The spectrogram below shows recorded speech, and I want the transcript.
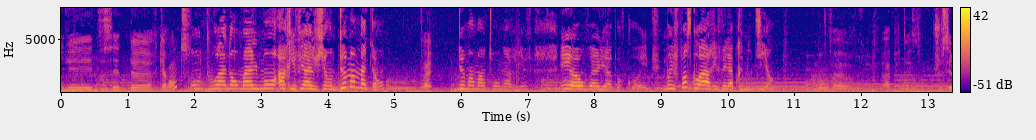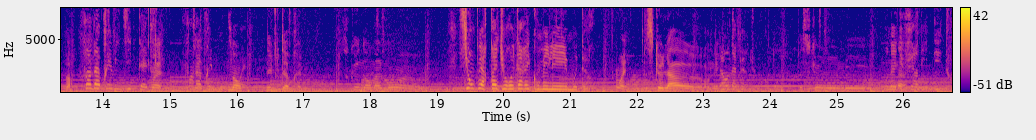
Il est 17h40 On doit normalement arriver à Gien demain matin. Ouais. Demain matin, on arrive. Et euh, on va aller à Porco. Et puis, moi, je pense qu'on va arriver l'après-midi. Hein. Non, on va. Ah, peut-être. Je sais pas. Fin d'après-midi, peut-être. Ouais, fin d'après-midi. Non, ouais. début d'après-midi. Parce que normalement. euh, Si on perd pas du retard et qu'on met les moteurs. Ouais, parce que là, euh, on est. Là, on a perdu beaucoup de retard. Parce que le. On a dû faire des détours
